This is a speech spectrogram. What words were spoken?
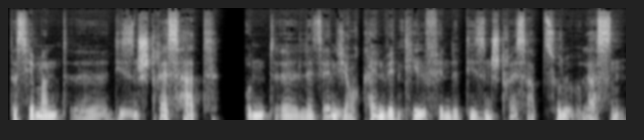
dass jemand äh, diesen Stress hat und äh, letztendlich auch kein Ventil findet, diesen Stress abzulassen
